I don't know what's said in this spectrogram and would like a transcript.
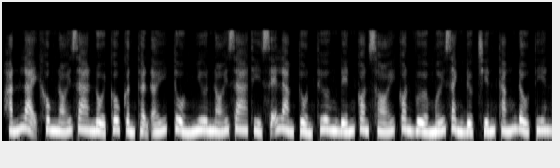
hắn lại không nói ra nổi câu cẩn thận ấy tưởng như nói ra thì sẽ làm tổn thương đến con sói con vừa mới giành được chiến thắng đầu tiên.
